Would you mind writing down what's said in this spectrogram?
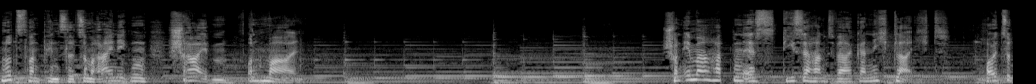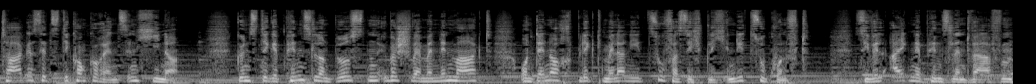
nutzt man Pinsel zum Reinigen, Schreiben und Malen. Schon immer hatten es diese Handwerker nicht leicht. Heutzutage sitzt die Konkurrenz in China. Günstige Pinsel und Bürsten überschwemmen den Markt und dennoch blickt Melanie zuversichtlich in die Zukunft. Sie will eigene Pinsel entwerfen,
